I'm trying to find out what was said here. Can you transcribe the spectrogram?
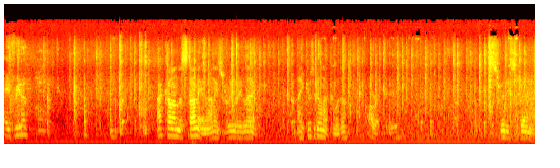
Hey, Frida. I can't understand it, man. It's really late. Hey, give it a go now, Commodore. All right, dude. It's really strange.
